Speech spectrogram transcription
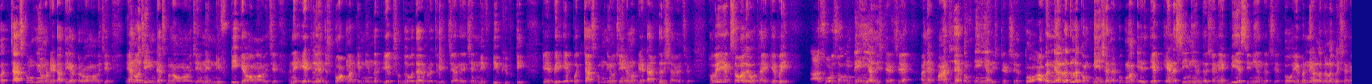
પચાસ કંપનીઓનો ડેટા તૈયાર કરવામાં આવે છે, એનો જે ઇન્ડેક્સ બનાવવામાં આવે છે, એને નિફ્ટી કહેવામાં આવે છે. અને એટલે જ સ્ટોક માર્કેટની અંદર એક શબ્દ વધારે પ્રચલિત છે, અને છે નિફ્ટી ફિફ્ટી કે ભાઈ એ પચાસ કંપનીઓ છે, એનો ડેટા દર્શાવે છે. હવે એક સવાલ એવો થાય કે ભાઈ, આ સોળસો કંપની અહીંયા લિસ્ટેડ છે અને પાંચ હજાર કંપની અહીંયા લિસ્ટેડ છે. તો આ બંને અલગ અલગ કંપની છે ને? ટૂંકમાં કે એક એનએસસી ની અંદર છે અને એક બીએસસી ની અંદર છે. તો એ બંને અલગ અલગ હશે ને?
